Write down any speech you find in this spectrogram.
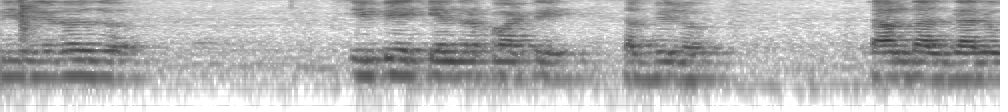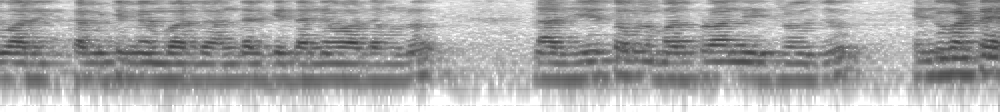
మీరు ఈరోజు సిపిఐ కేంద్ర పార్టీ సభ్యులు రామదాస్ గారు వారి కమిటీ మెంబర్లు అందరికీ ధన్యవాదములు. నా జీవితంలో మరపురాని రోజు. ఎందుకంటే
